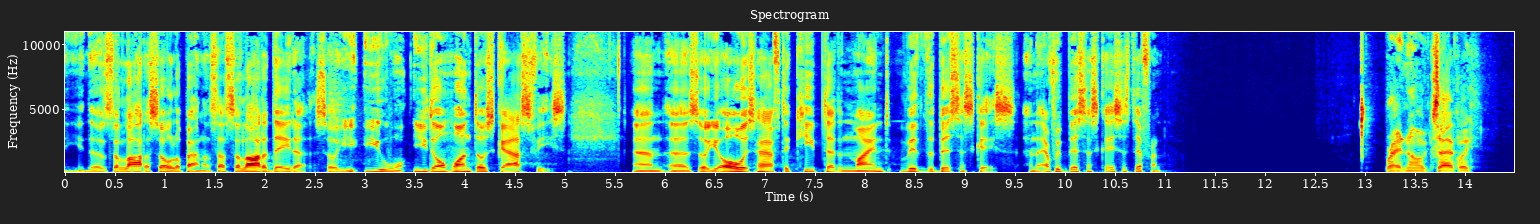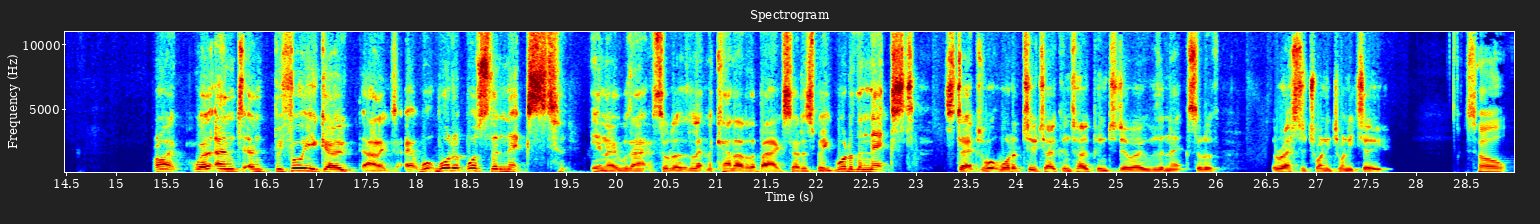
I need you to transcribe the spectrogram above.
There's a lot of solar panels. That's a lot of data. So you you you don't want those gas fees, and uh, so you always have to keep that in mind with the business case. And every business case is different. Right. No. Exactly. Right. Well, and and before you go, Alex, uh, what, what what's the next? You know, without sort of letting the cat out of the bag, so to speak. What are the next steps? What what are two tokens hoping to do over the next sort of the rest of 2022? So,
